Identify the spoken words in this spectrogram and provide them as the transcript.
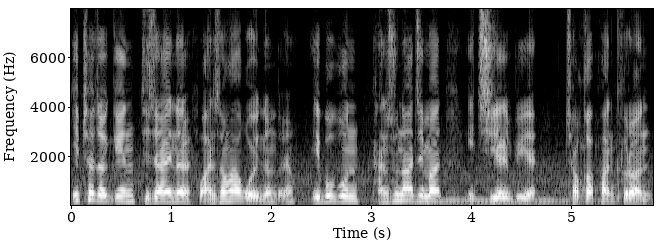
입체적인 디자인을 완성하고 있는데요. 이 부분 단순하지만 이 GLB에 적합한 그런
